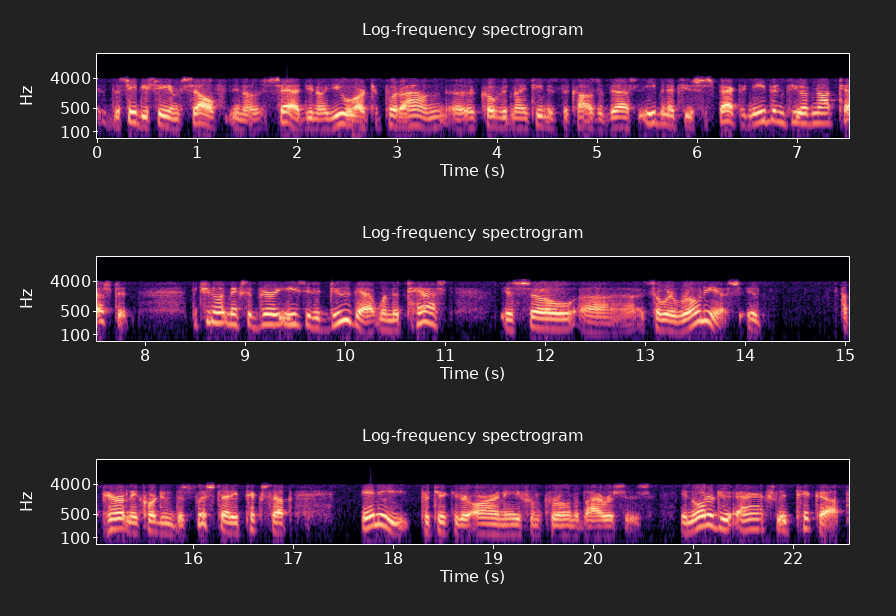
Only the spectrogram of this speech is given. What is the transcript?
the CDC himself, you know, said, you know, you are to put on uh, COVID-19 as the cause of death, even if you suspect, and even if you have not tested. But you know, it makes it very easy to do that when the test is so uh, so erroneous. It apparently, according to the Swiss study, picks up any particular RNA from coronaviruses. In order to actually pick up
